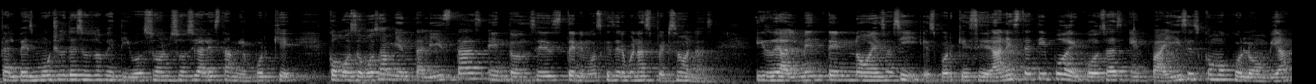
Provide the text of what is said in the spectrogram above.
tal vez muchos de esos objetivos son sociales también porque como somos ambientalistas, entonces tenemos que ser buenas personas. Y realmente no es así, es porque se dan este tipo de cosas en países como Colombia,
